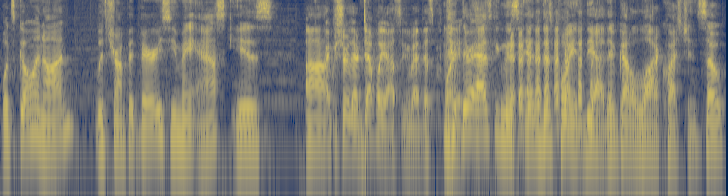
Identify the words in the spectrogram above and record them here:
what's going on with Trumpet Berries, you may ask, is uh, I'm sure they're definitely asking about this point. they're asking this at this point. Yeah, they've got a lot of questions. So,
